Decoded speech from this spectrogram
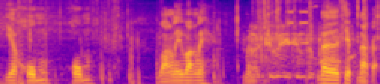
เฮียคมคมวางเลยวางเลย มันน่าจะเจ็บหนักอะ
